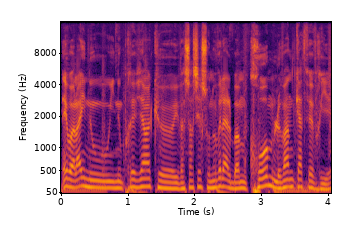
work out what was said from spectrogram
et voilà, il nous, il nous prévient qu'il va sortir son nouvel album Chrome le 24 février.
